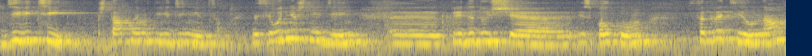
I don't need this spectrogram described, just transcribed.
9 штатным единицам. На сегодняшний день э, предыдущий исполком сократил нам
